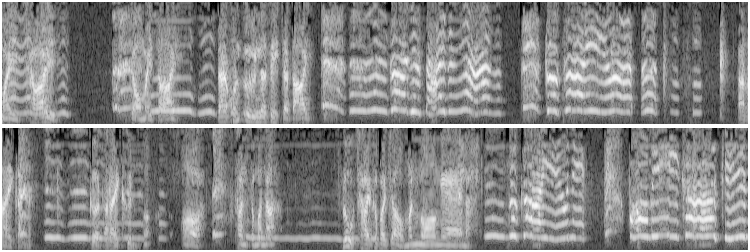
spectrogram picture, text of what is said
ไม่ใช่ เจ้าไม่ตาย แต่คนอื่นน่ะสิจะตายข้าจะตายทั้งงานก็ใครอะอะไรกันน่ะเกิดอะไรขึ้นอ๋อท่านสมณะ ลูกชายข้าพเจ้ามันงอแงน่ะก็ข้าหิวนี่พ่อไม่ให้ข้ากิน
